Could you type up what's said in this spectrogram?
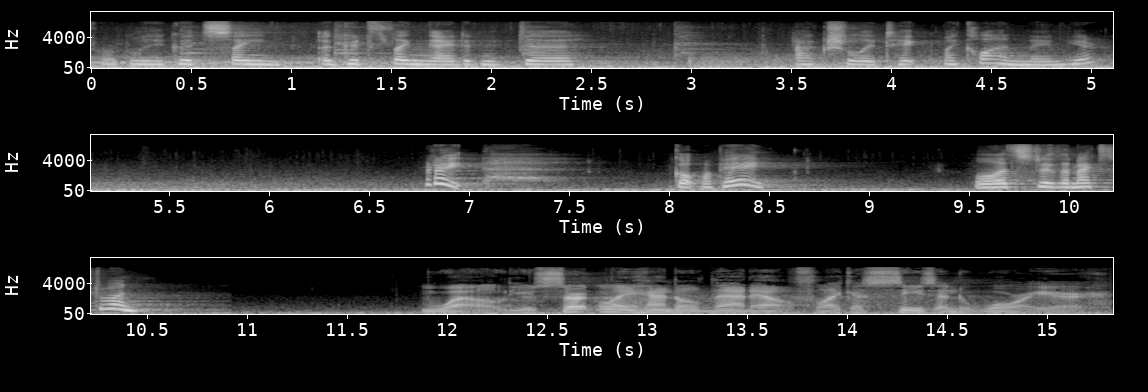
Probably a good sign, a good thing I didn't uh, actually take my clan name here. Right, got my pay. Let's do the next one. Well, you certainly handled that elf like a seasoned warrior.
